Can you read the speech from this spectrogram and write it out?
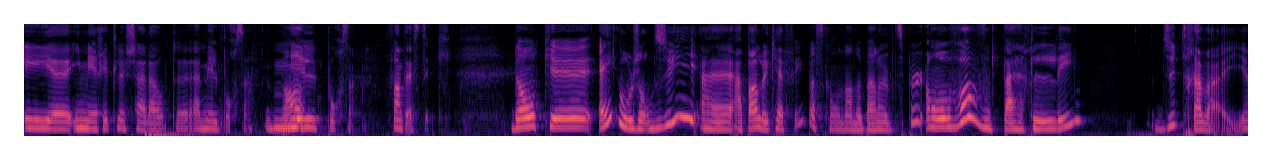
et euh, ils méritent le shout-out euh, à 1000 Bon. 1000% Fantastique. Donc, euh, hey, aujourd'hui, euh, à part le café, parce qu'on en a parlé un petit peu, on va vous parler du travail.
